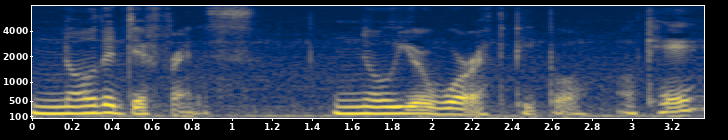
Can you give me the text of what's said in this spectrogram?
know the difference. Know your worth, people. Okay?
